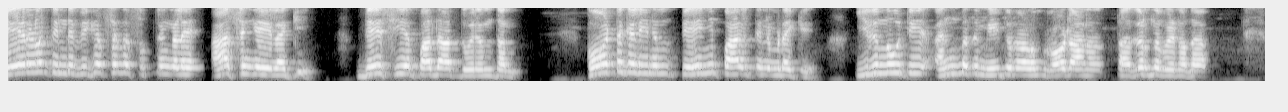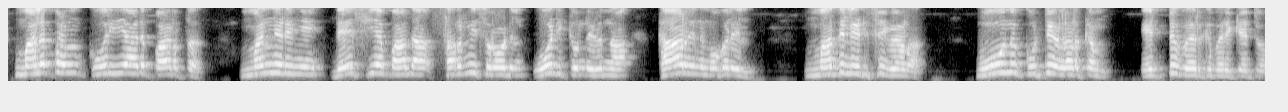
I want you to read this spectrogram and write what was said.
കേരളത്തിന്റെ വികസന സ്വപ്നങ്ങളെ ആശങ്കയിലാക്കി ദേശീയപാത ദുരന്തം. കോട്ടകലിനും തേഞ്ഞിപ്പാലത്തിനുമിടയ്ക്ക് ഇരുന്നൂറ്റി അൻപത് മീറ്ററോളം റോഡാണ് തകർന്നു വീണത്. മലപ്പുറം കോരിയാട് പാടത്ത് മണ്ണിടിഞ്ഞ് ദേശീയപാത സർവീസ് റോഡിൽ ഓടിക്കൊണ്ടിരുന്ന കാറിന് മുകളിൽ മതിലിടിച്ച് വീണ് മൂന്ന് കുട്ടികളടക്കം എട്ട് പേർക്ക് പരിക്കേറ്റു.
